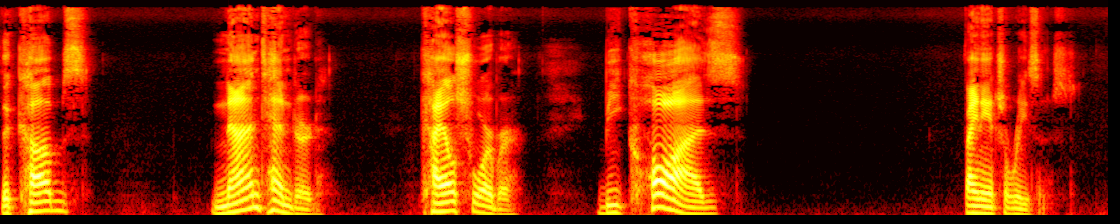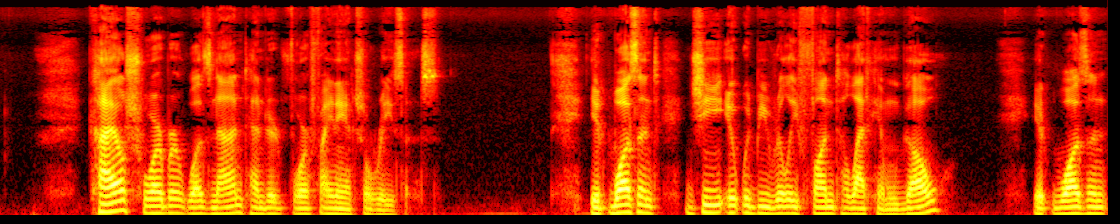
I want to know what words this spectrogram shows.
The Cubs non tendered Kyle Schwarber because financial reasons. Kyle Schwarber was non tendered for financial reasons. It wasn't, gee, it would be really fun to let him go. It wasn't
